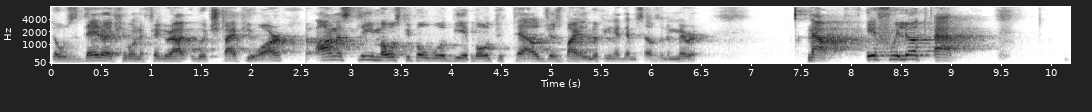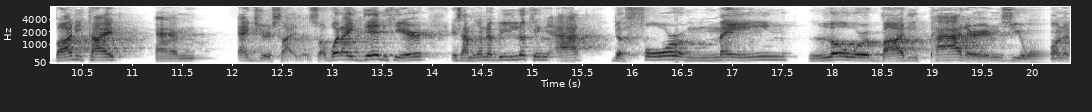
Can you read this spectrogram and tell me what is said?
those data if you want to figure out which type you are. But honestly, most people will be able to tell just by looking at themselves in the mirror. Now, if we look at body type and exercises. So what I did here is I'm going to be looking at the four main lower body patterns you want to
